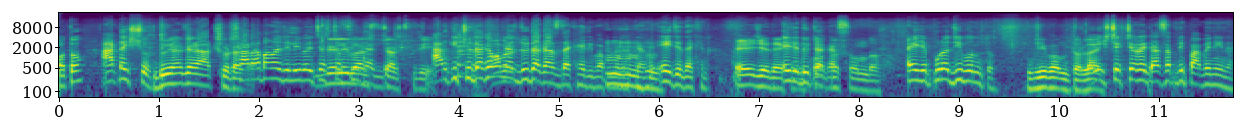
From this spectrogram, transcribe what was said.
কত? আটাইশো দুই হাজার আটশো টাকা। সারা Bangla delivery charge Delivery charge free। আর কিছু দেখাবো না দুইটা গাছ দেখাই দিব আপনাদেরকে আমি। এই যে দেখেন। এই যে দেখেন এই যে দুইটা গাছ। সুন্দর। এই যে পুরো জীবন্ত। জীবন্ত এই স্ট্রাকচারের গাছ আপনি পাবেনই না।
